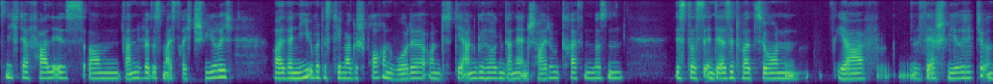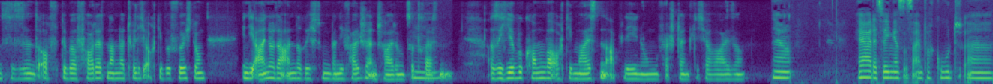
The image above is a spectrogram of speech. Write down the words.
das nicht der Fall ist, ähm, dann wird es meist recht schwierig, weil wenn nie über das Thema gesprochen wurde und die Angehörigen dann eine Entscheidung treffen müssen, ist das in der Situation ja sehr schwierig und sie sind oft überfordert und haben natürlich auch die Befürchtung, in die eine oder andere Richtung dann die falsche Entscheidung zu mhm. treffen. Mhm. Also hier bekommen wir auch die meisten Ablehnungen verständlicherweise. Ja. Ja, deswegen ist es einfach gut, äh,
